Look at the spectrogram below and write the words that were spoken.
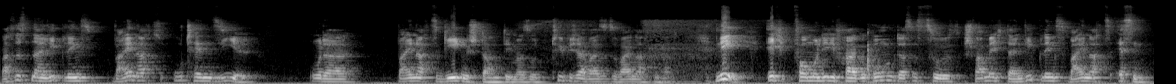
was ist dein Lieblings-Weihnachtsutensil? Oder Weihnachtsgegenstand, den man so typischerweise zu Weihnachten hat. Nee, ich formuliere die Frage um, das ist zu schwammig, dein Lieblingsweihnachtsessen.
